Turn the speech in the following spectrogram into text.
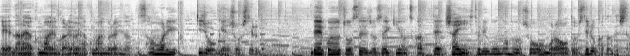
えー700万円から400万円ぐらいになって3割以上減少していると。で雇用調整助成金を使って社員1人分の表彰をもらおうとしている方でした。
